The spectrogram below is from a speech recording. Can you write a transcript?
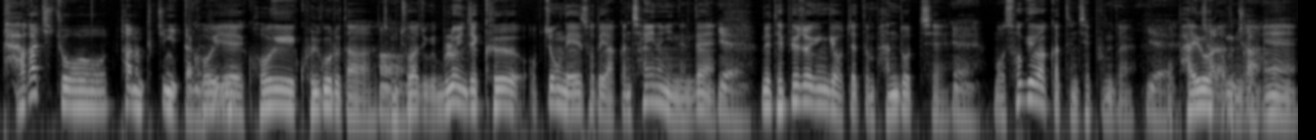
다 같이 좋다는 특징이 있다는 거의 예, 거의 골고루 다 어. 좋아지고 물론 이제 그 업종 내에서도 약간 차이는 있는데 예. 근데 대표적인 게 어쨌든 반도체, 예. 뭐 석유화학 같은 제품들, 예. 뭐 바이오라든가 예.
